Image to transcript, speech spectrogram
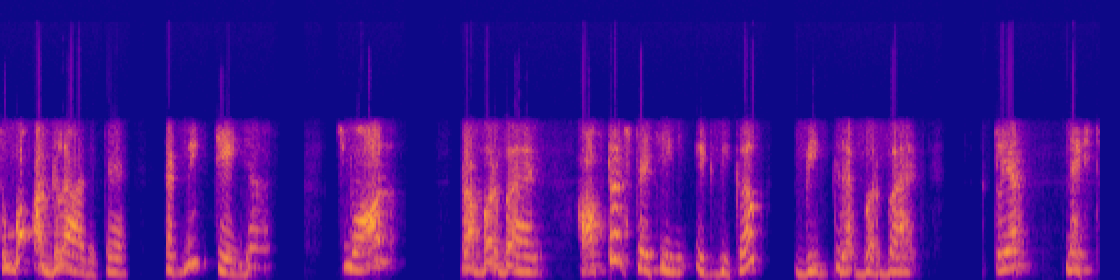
ತುಂಬಾ ಅಗಲ ಆಗುತ್ತೆ that means change small rubber band after stretching it become big rubber band clear next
